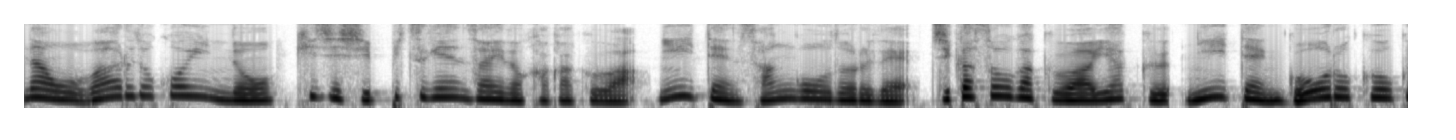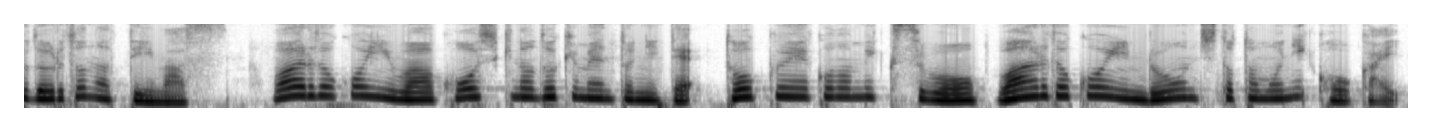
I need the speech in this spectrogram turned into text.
なお、ワールドコインの記事執筆現在の価格は2.35ドルで、時価総額は約2.56億ドルとなっています。ワールドコインは公式のドキュメントにてトークンエコノミクスをワールドコインローンチとともに公開。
